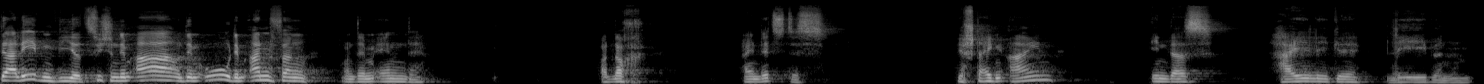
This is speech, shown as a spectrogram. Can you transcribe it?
da leben wir zwischen dem A und dem O, dem Anfang und dem Ende. Und noch ein letztes. Wir steigen ein in das heilige Leben.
